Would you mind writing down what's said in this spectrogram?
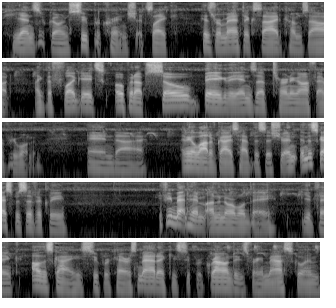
he ends up going super cringe. It's like his romantic side comes out, like the floodgates open up so big they ends up turning off every woman. And uh, I think a lot of guys have this issue. And, and this guy specifically, if you met him on a normal day, you'd think, oh, this guy, he's super charismatic, he's super grounded, he's very masculine.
